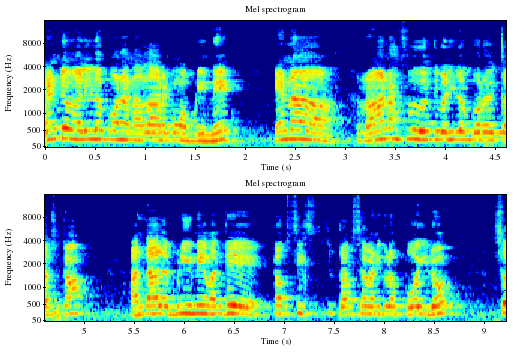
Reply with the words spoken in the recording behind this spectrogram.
ரெண்டும் வழியில் போனால் நல்லா இருக்கும் அப்படின்னு. ஏன்னா ராணவ் வந்து வெளியில் போகிறது கஷ்டம். அந்த ஆள் எப்படியுமே வந்து டாப் சிக்ஸ் டாப் செவனுக்குள்ளே போயிடும். ஸோ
